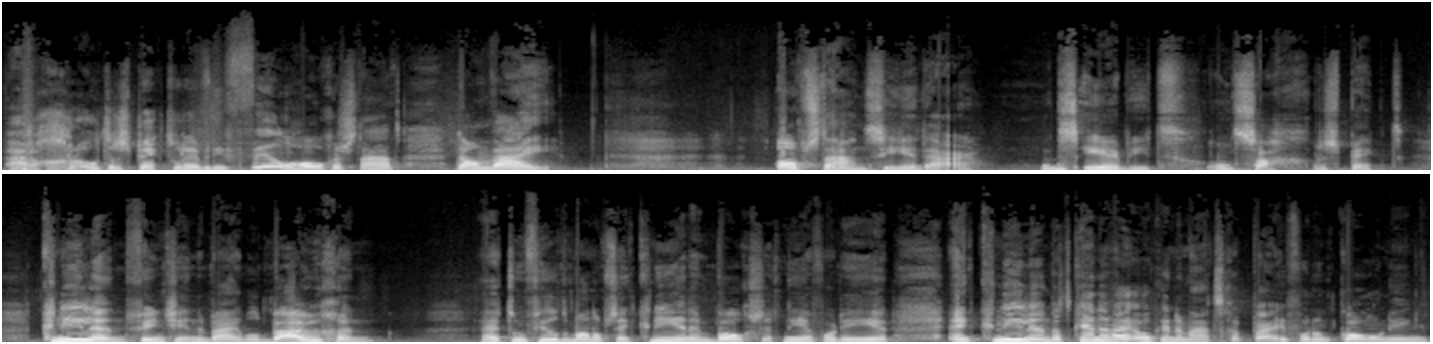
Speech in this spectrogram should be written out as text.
waar we groot respect voor hebben, die veel hoger staat dan wij. Opstaan zie je daar. Dat is eerbied, ontzag, respect. Knielen vind je in de Bijbel, buigen. Toen viel de man op zijn knieën en boog zich neer voor de Heer. En knielen, dat kennen wij ook in de maatschappij voor een koning.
